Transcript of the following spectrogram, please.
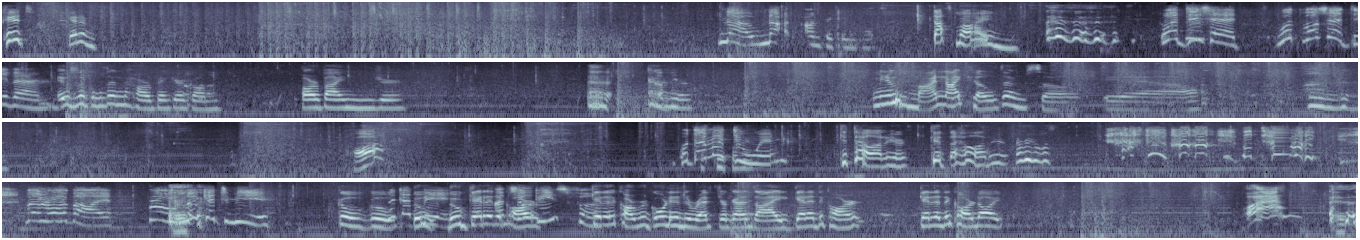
Kid, get him. No, picking that. That's mine. What is it? What was it even? It was a golden harbinger gun. Harbinger. Come here. I mean, it was mine and I killed him, so yeah. huh? What am I doing? Get the hell out of here. Get the hell out of here. Everyone. What am I? Where am I? Bro, look at me. Go, go. Look at no, me. no, get in the I'm car. so peaceful. Get in the car. We're going into the rift. You're gonna die. Get in the car. Get in the car now. Ah!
